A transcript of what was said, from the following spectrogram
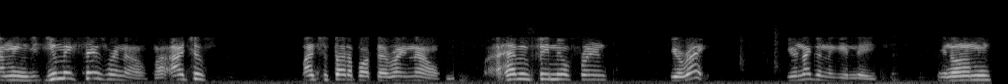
I mean, you make sense right now. I just, I just thought about that right now. Having female friends, you're right. You're not going to get laid. You know what I mean?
